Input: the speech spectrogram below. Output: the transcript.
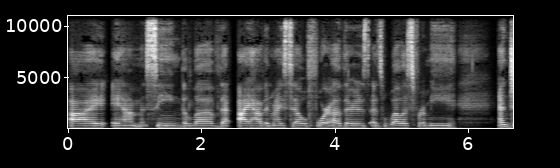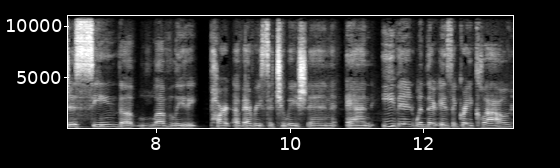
I am seeing the love that I have in myself for others as well as for me. And just seeing the lovely part of every situation. And even when there is a gray cloud,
